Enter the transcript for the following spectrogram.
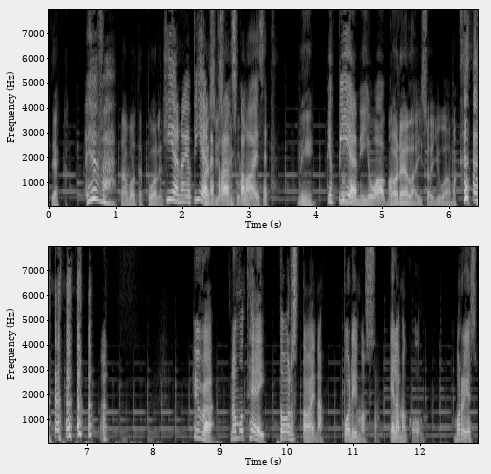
Tiedätkö? hyvä. Tavoite puoli. Hienoja pienet Tai siis ranskalaiset. Niin, Ja pieni juoma. todella iso juoma. Hyvä. No mut hei, torstaina Podimossa Elämänkoulu. Morjes.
